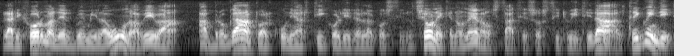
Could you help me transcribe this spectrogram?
la riforma del 2001 aveva abrogato alcuni articoli della Costituzione che non erano stati sostituiti da altri, quindi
